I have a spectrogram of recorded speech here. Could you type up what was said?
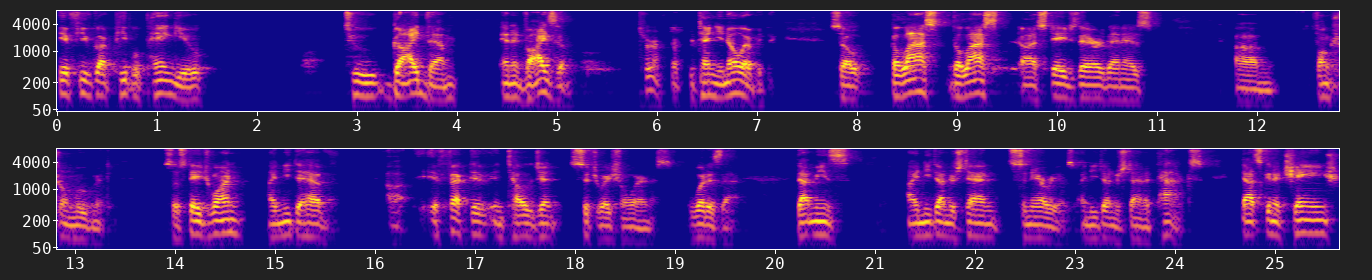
if you've got people paying you to guide them and advise them. Sure. Don't pretend you know everything. So the last the last uh, stage there then is um, functional movement. So stage one, I need to have uh, effective, intelligent situational awareness. What is that? That means I need to understand scenarios. I need to understand attacks. That's going to change.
